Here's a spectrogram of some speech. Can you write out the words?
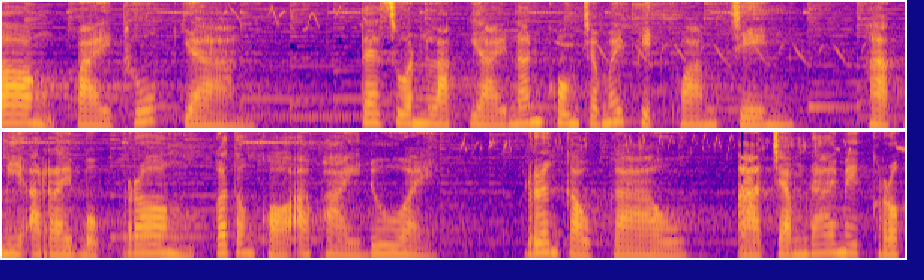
ต้องไปทุกอย่าง แต่ส่วนหลักใหญ่นั้นคงจะไม่ผิดความจริง หากมีอะไรบกพร่องก็ต้องขออภัยด้วย เรื่องเก่าๆ อาจจำได้ไม่ครบ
